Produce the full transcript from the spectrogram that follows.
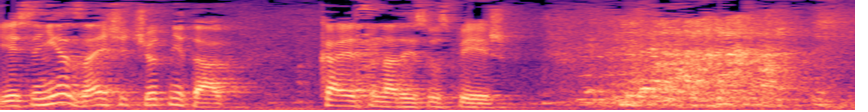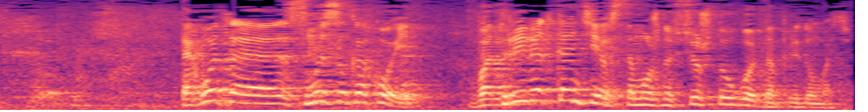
Если нет, значит, что-то не так. Каяться надо, если успеешь. Так вот, э, смысл какой? В отрыве от контекста можно все что угодно придумать.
